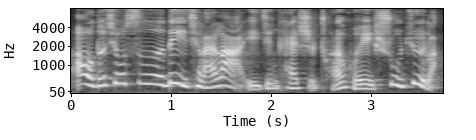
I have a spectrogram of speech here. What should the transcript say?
奥德修斯立起来了，已经开始传回数据了。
